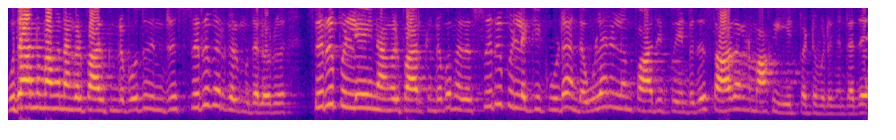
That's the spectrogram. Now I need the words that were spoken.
உதாரணமாக நாங்கள் பார்க்கின்ற போது இன்று சிறுவர்கள் முதல் ஒரு சிறு பிள்ளையை நாங்கள் பார்க்கின்ற போது அந்த சிறு பிள்ளைக்கு கூட அந்த உளநலம் பாதிப்பு என்பது சாதாரணமாக ஏற்பட்டு விடுகின்றது.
